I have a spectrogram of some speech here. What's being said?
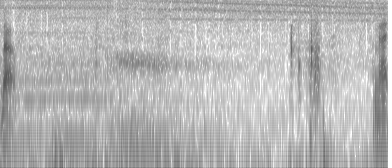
Bro. I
